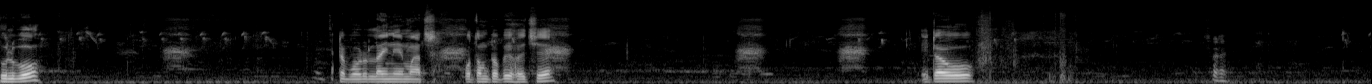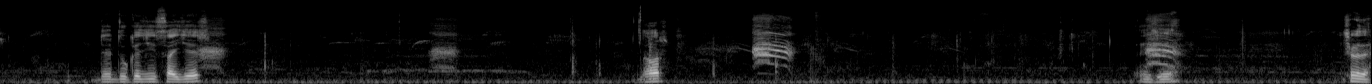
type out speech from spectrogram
তুলবো। একটা বড় লাইনের মাছ প্রথম টোপে হয়েছে। এটাও দেড় দু কেজি সাইজের। ধর। এই যে ছেড়ে দে।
